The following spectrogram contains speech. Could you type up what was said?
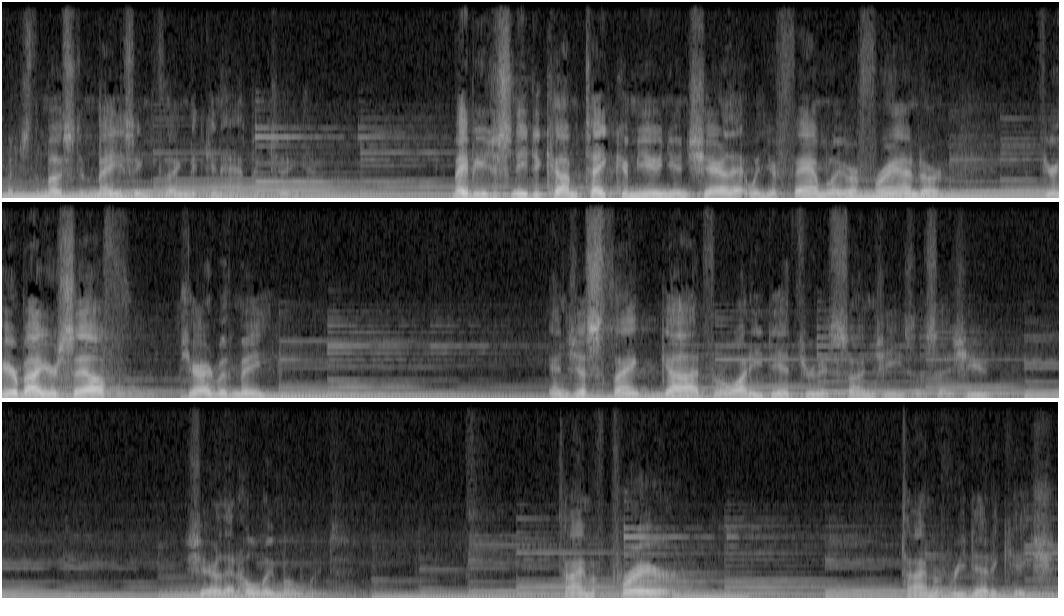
but it's the most amazing thing that can happen. Maybe you just need to come take communion, share that with your family or a friend, or if you're here by yourself, Share it with me. And just thank God for what he did through his son Jesus as you share that holy moment. Time of prayer, time of rededication.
